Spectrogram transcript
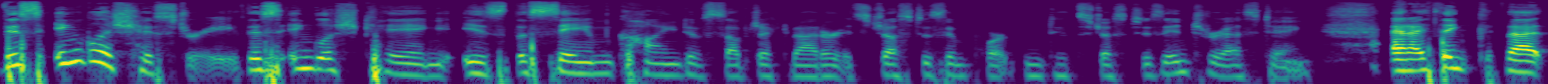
This English history, this English king, is the same kind of subject matter. It's just as important, it's just as interesting. And I think that,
